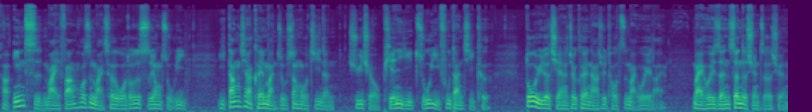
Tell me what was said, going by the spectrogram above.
好，因此买房或是买车，我都是实用主义，以当下可以满足生活机能需求，便宜足以负担即可，多余的钱就可以拿去投资买未来，买回人生的选择权。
